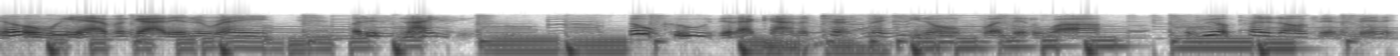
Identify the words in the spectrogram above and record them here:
no, we haven't got any rain, but it's nice and cool. So cool that I kind of turned my heat on for a little while. We'll cut it off in a minute.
